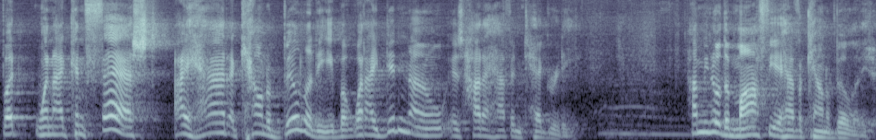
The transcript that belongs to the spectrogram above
But when I confessed, I had accountability, but what I didn't know is how to have integrity. How many know the mafia have accountability?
